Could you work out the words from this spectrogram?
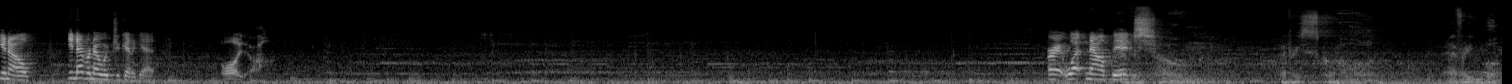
You know, you never know what you're gonna get. Oh yeah. All right, what now, bitch? Tome, every scroll, every book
